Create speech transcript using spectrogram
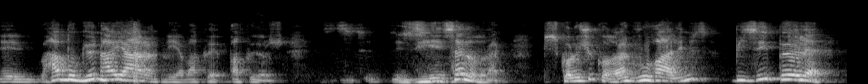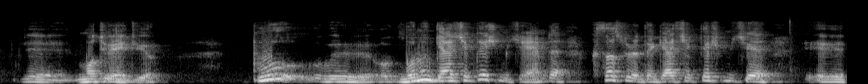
e, ha bugün ha yarın diye bak bakıyoruz. Zihinsel olarak, psikolojik olarak ruh halimiz bizi böyle e, motive ediyor. Bu e, bunun gerçekleşmeyeceği hem de kısa sürede gerçekleşmeyeceği e,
